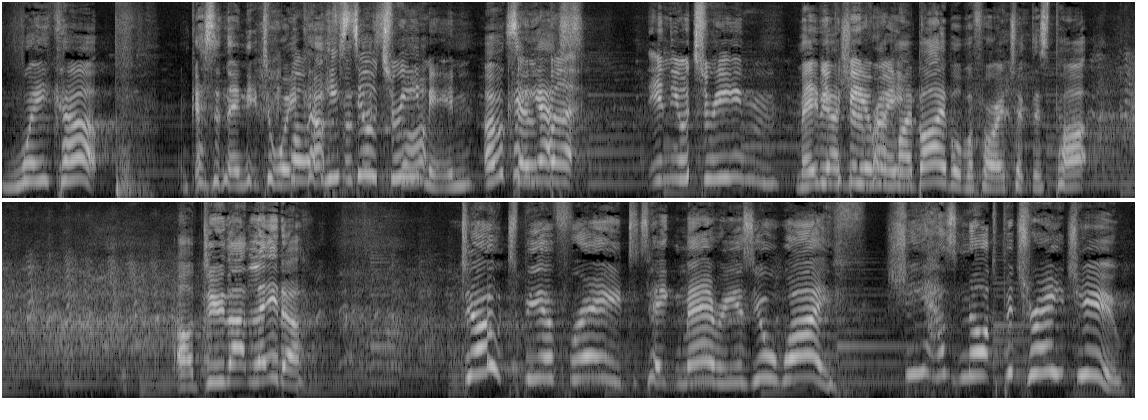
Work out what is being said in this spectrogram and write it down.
Wake up. I'm guessing they need to wake well, up. he's still this part. dreaming. Okay, so, yes. But in your dream, Maybe I should have read my. Bible before I took this part. I'll do that later. Don't be afraid to take Mary as your wife. She has not betrayed you.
